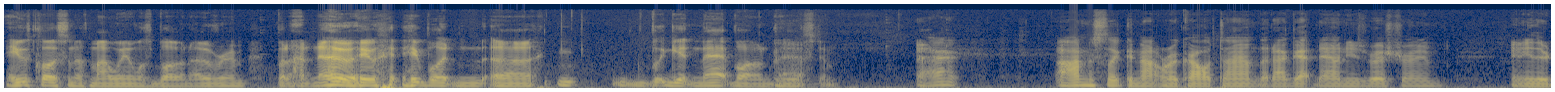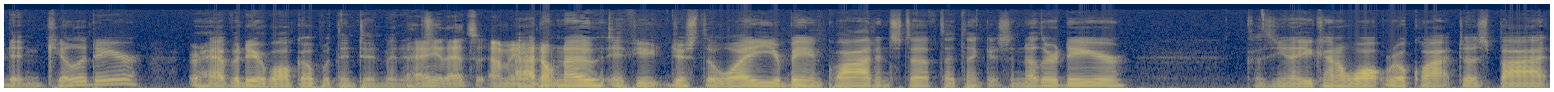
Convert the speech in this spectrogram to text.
he was close enough. My wind was blowing over him, but I know he he wasn't uh, getting that blown past him. I honestly cannot recall a time that I got down the restroom and either didn't kill a deer or have a deer walk up within ten minutes. Hey, that's I mean I don't know if you just the way you're being quiet and stuff, they think it's another deer. Cause you know you kind of walk real quiet to a spot,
